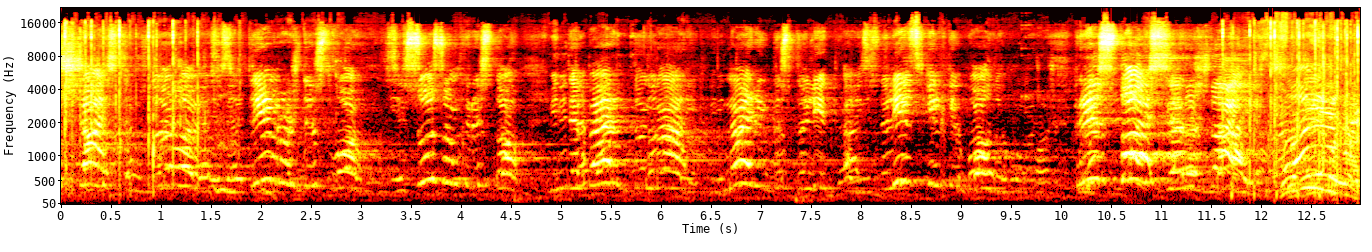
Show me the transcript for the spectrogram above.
Щастя, здоров'я, святим Рождеством, з Ісусом Христом. Він тепер до нарік, від нарік до століт, а від століт скільки Богу поможе. Христос рождає!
